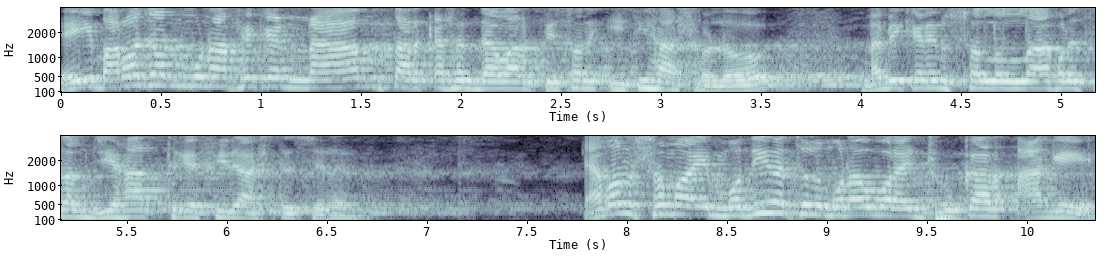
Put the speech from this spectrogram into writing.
এই বারো জন মুনাফেকের নাম তার কাছে দেওয়ার পিছনে ইতিহাস হলো, নবী করিম সাল্লাহ ইসলাম জিহাদ থেকে ফিরে আসতেছিলেন। এমন সময় মদিনাতুল মোনাওয়ারায় ঢুকার আগে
